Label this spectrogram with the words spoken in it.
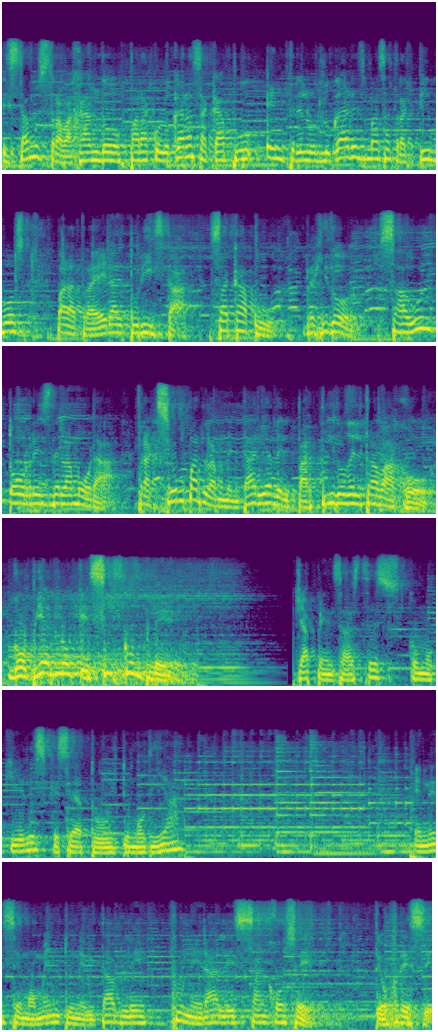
Estamos trabajando para colocar a Zacapu entre los lugares más atractivos para atraer al turista. Zacapu, regidor Saúl Torres de la Mora, fracción parlamentaria del Partido del Trabajo, gobierno que sí cumple. ¿Ya pensaste cómo quieres que sea tu último día? En ese momento inevitable, Funerales San José te ofrece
